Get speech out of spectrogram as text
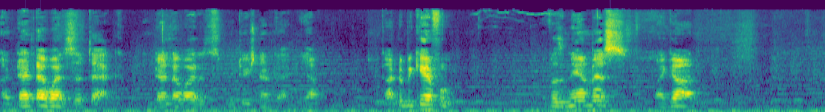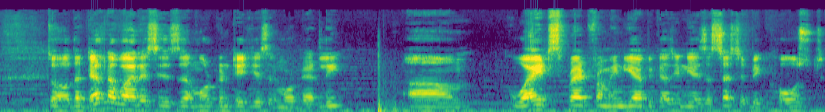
a Delta virus attack, Delta virus mutation attack. Yeah, got to be careful. It was near miss. My God. So the Delta virus is uh, more contagious and more deadly. Um, why it spread from India? Because India is a, such a big host,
